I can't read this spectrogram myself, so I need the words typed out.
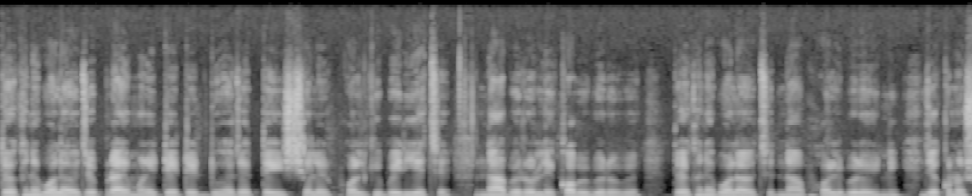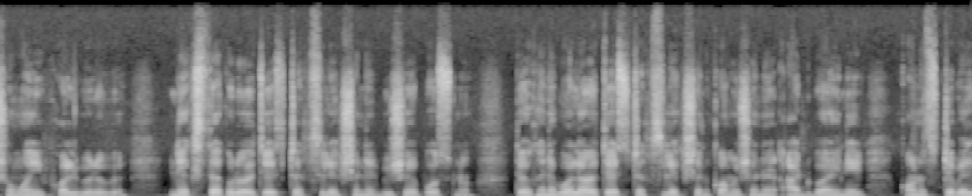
তো এখানে বলা হয়েছে প্রাইমারি টেটের দু হাজার তেইশ সালের ফল কি বেরিয়েছে? না বেরোলে কবে বেরোবে? তো এখানে বলা হয়েছে না, ফল বেরোয়নি, যে কোনো সময়ই ফল বেরোবে। নেক্সট দেখো রয়েছে স্টাফ সিলেকশনের বিষয়ে প্রশ্ন। তো এখানে বলা হয়েছে স্টাফ সিলেকশন কমিশনের আট বাহিনীর কনস্টেবল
